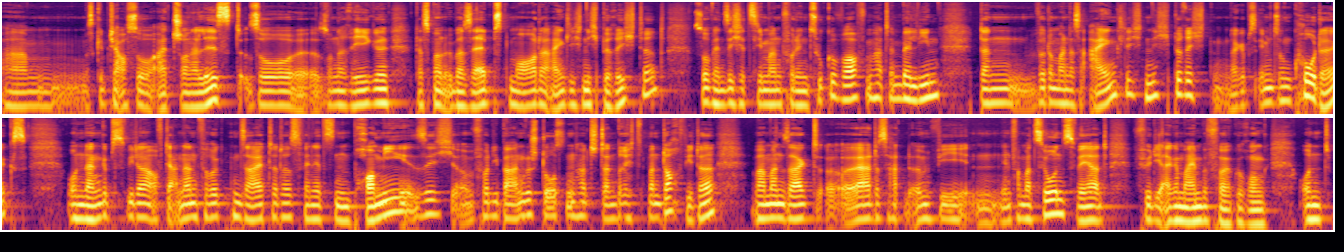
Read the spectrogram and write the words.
Ähm, es gibt ja auch so als Journalist so, so eine Regel, dass man über Selbstmorde eigentlich nicht berichtet. So, wenn sich jetzt jemand vor den Zug geworfen hat in Berlin, dann würde man das eigentlich nicht berichten. Da gibt es eben so einen Kodex. Und dann gibt es wieder auf der anderen verrückten Seite das, wenn jetzt ein Promi sich äh, vor die Bahn gestoßen hat, dann berichtet man doch wieder, weil man sagt, äh, ja, das hat irgendwie einen Informationswert für die Allgemeinbevölkerung. Und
